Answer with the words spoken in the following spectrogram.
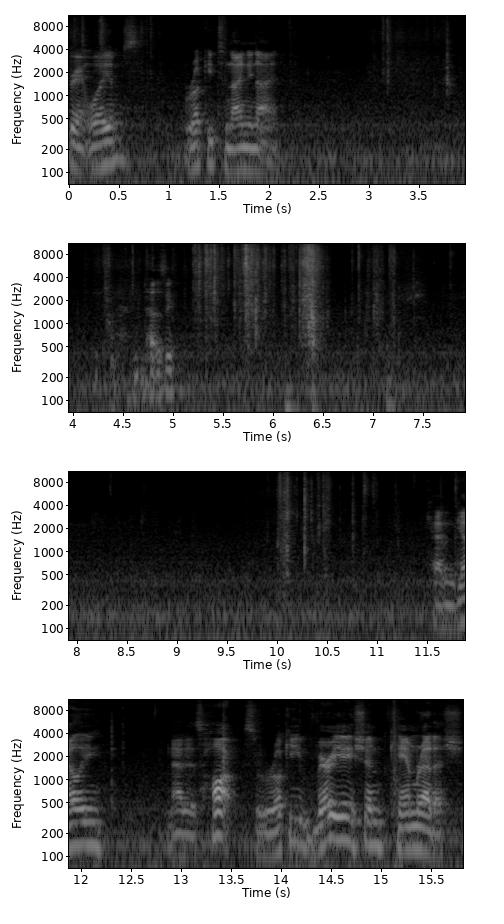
Grant Williams. Rookie to 99. Does he? Kevin Gelly. And that is Hawks. Rookie variation. Cam Reddish.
